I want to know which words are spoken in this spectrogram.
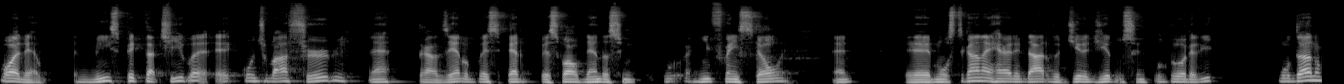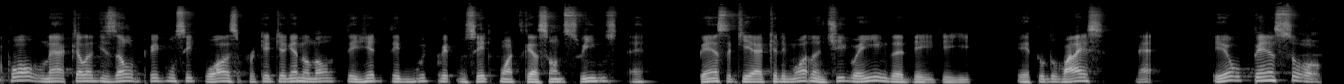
Olha, minha expectativa é continuar firme, né? Trazendo conhecimento pessoal dentro da influenciando, né? é, mostrando a realidade do dia a dia do suinocultor ali, mudando um pouco né, aquela visão preconceituosa, porque querendo ou não, tem gente que tem muito preconceito com a criação de suínos, né? pensa que é aquele modo antigo ainda de, de, de tudo mais, né? Eu penso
